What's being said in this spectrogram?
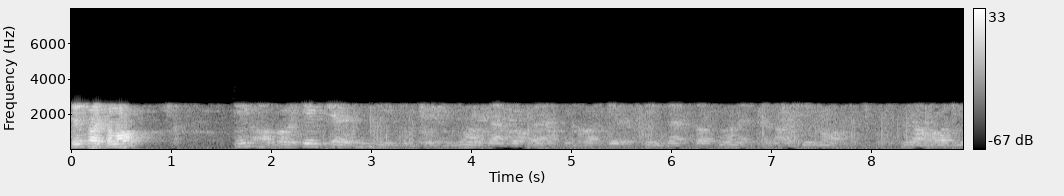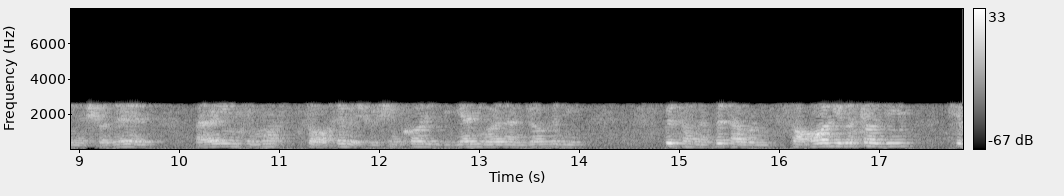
دوست شما؟ این آگاهی جدیدی بود که ما در واقع از این کار گرفتیم در سازمان اطلاعاتی ما نهادینه شده برای اینکه ما صاحبش بشیم کار دیگری باید انجام بدیم. بتوانیم بتوانیم سوالی بسازیم که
